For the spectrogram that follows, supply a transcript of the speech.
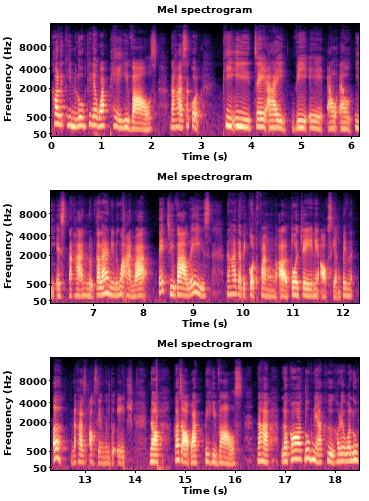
เขาได้กินลูกที่เรียกว่า p e h i v a l s นะคะ สะกด P E J I V A L L E S นะคะหนูตอนแรกนี่นึกว่าอ่านว่า p e j i v a l e s นะคะ แต่ไปกดฟังตัว J เนี่ยออกเสียงเป็น เออนะคะ ออกเสียงเหมือนตัว H เนาะก็จะออกว่า Pejivals นะคะ แล้วก็ลูกเนี้ยคือเขาเรียกว่าลูก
